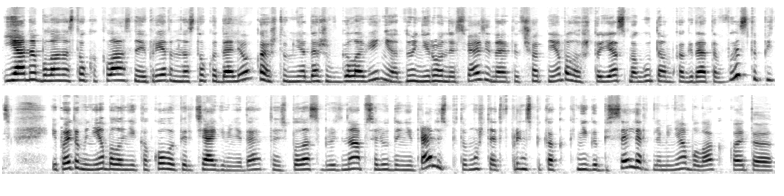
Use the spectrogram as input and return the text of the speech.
И она была настолько классная и при этом настолько далекая, что у меня даже в голове ни одной нейронной связи на этот счет не было, что я смогу там когда-то выступить, и поэтому не было никакого перетягивания, да, то есть была соблюдена абсолютная нейтральность, потому что это, в принципе, как книга-бестселлер для меня была какая-то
